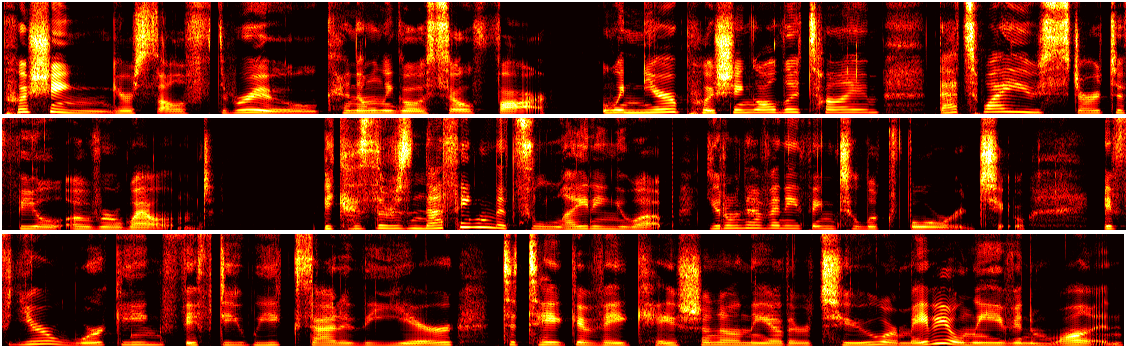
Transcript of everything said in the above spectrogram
pushing yourself through can only go so far. When you're pushing all the time, that's why you start to feel overwhelmed because there's nothing that's lighting you up. You don't have anything to look forward to. If you're working 50 weeks out of the year to take a vacation on the other two, or maybe only even one,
